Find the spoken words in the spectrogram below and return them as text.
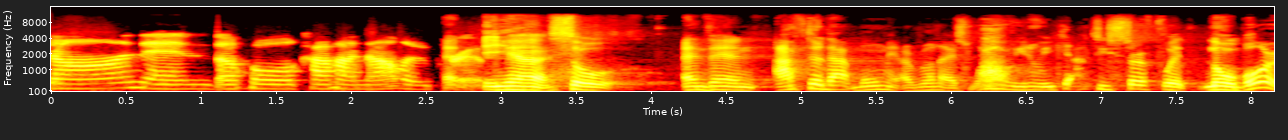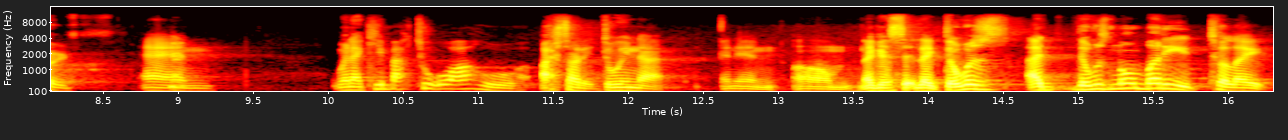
John and the whole Kahanalu crew? Yeah. So, and then after that moment, I realized, wow, you know, you can actually surf with no board, and when I came back to Oahu, I started doing that and then um, like I said, like there was I there was nobody to like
